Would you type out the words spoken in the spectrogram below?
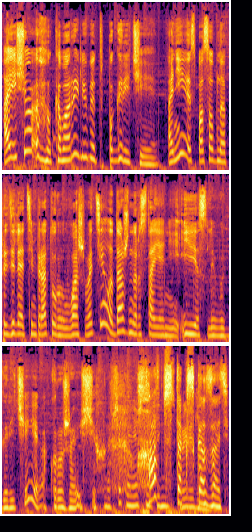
А еще комары любят погорячее. Они способны определять температуру вашего тела даже на расстоянии. И если вы горячее окружающих, Вообще, конечно, хап, так сказать,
